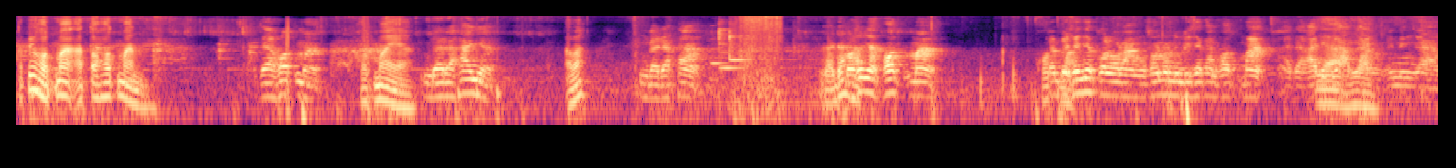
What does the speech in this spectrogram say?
tapi Hotma atau Hotman Saya Hotma. Hotma ya Enggak ada hanya. apa Enggak ada H. nggak ada Maksudnya Hotma. Kan Hotma biasanya kalau orang sono nulisnya kan Hotma, ada A di Ya, belakang. Ini enggak.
